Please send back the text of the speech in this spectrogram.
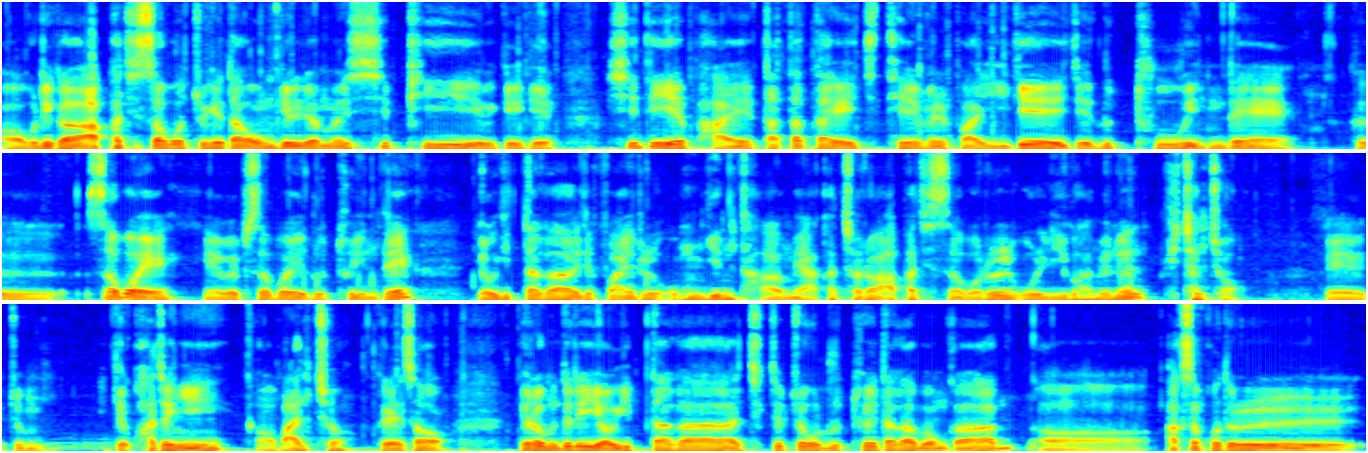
어, 우리가 아파치 서버 쪽에다 옮기려면 CP 이게, 이게 CD의 바에 따따따 HTML 파일 이게 이제 루트인데 그 서버에 예, 웹 서버의 루트인데 여기다가 이제 파일을 옮긴 다음에 아까처럼 아파치 서버를 올리고 하면은 귀찮죠. 예, 좀 이게 과정이 어, 많죠. 그래서 여러분들이 여기다가 직접적으로 루트에다가 뭔가 어, 악성 코드를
